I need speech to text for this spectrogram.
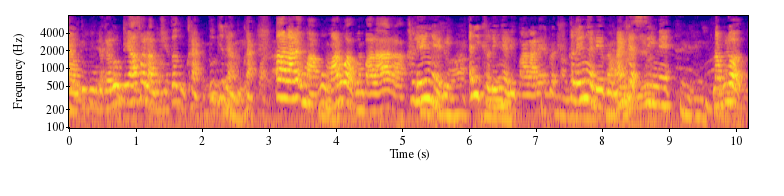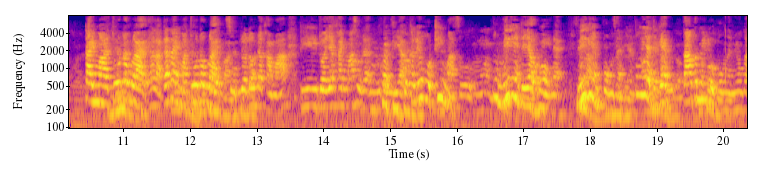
ဏ်ကိုတူတူတကယ်လို့တရားစွဲလာလို့ရှိရင်သက်သူခံသူပြစ်ဒဏ်သူခံပါလာတဲ့ဥမာကိုမတို့ကဝင်ပါလာရတာခလေးငယ်လေးအဲ့ဒီခလေးငယ်လေးပါလာတဲ့အတွက်ခလေးငယ်လေးကိုနိုင်တဲ့စီးနေ နောက်ပြီးတော့တိုင်မှာကျိုးတုပ်လိုက်ဟလာတက်တိုင်မှာကျိုးတုပ်လိုက်ဆိုပြီးတော့လုပ်တဲ့ခါမှာဒီတော်ရက်ခိုင်မဆိုတဲ့အမျိုးသမီးကကလေးကိုထိမှာဆိုသူမိခင်တယောက်နေနဲ့မိခင်ပုံစံသူ့ရဲ့တကယ်သားသမီးလိုပုံစံမျိုးက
